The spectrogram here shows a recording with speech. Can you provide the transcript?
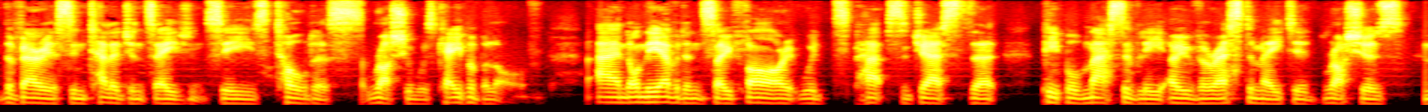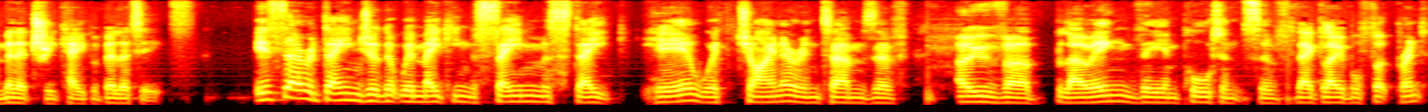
the various intelligence agencies told us Russia was capable of. And on the evidence so far, it would perhaps suggest that people massively overestimated Russia's military capabilities. Is there a danger that we're making the same mistake here with China in terms of overblowing the importance of their global footprint.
